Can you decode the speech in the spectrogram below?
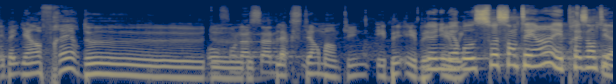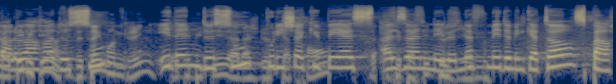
Et ben il y a un frère de, de, de Blackster Mountain. Et ben, et ben, le numéro 61 est présenté par le Hara de Sou, Eden de Sou, Poulicha QPS Alzane né le 9 mai 2014 par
